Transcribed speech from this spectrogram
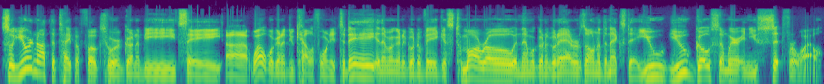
So you're not the type of folks who are going to be say, uh, well, we're going to do California today, and then we're going to go to Vegas tomorrow, and then we're going to go to Arizona the next day. You you go somewhere and you sit for a while.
